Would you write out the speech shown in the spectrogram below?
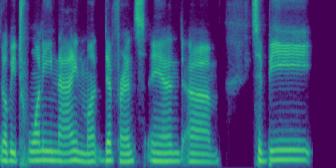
it'll be 29 month difference. And um to be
